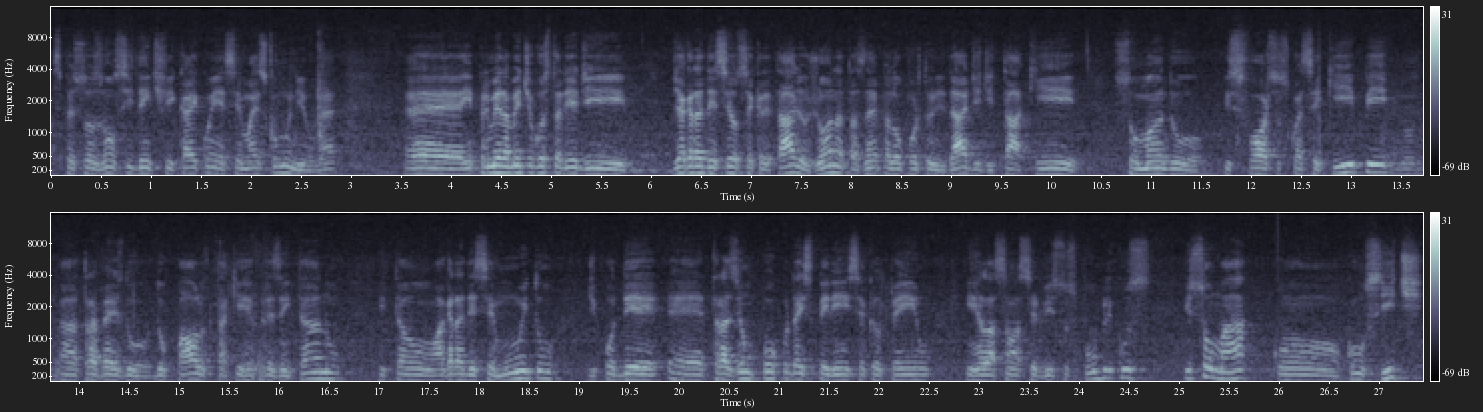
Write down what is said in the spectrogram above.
as pessoas vão se identificar e conhecer mais como Nil, né? É, e primeiramente eu gostaria de, de agradecer ao secretário, Jonatas, né, pela oportunidade de estar aqui somando esforços com essa equipe, através do, do Paulo, que está aqui representando. Então, agradecer muito de poder é, trazer um pouco da experiência que eu tenho em relação a serviços públicos e somar com, com o CIT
